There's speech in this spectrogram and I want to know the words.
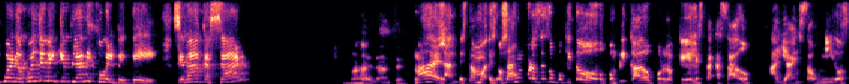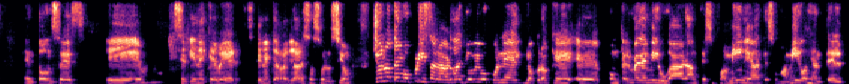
bueno, cuénteme en qué planes con el bebé. ¿Se van a casar? Más adelante. Más adelante. Estamos, o sea, es un proceso un poquito complicado por lo que él está casado allá en Estados Unidos. Entonces, eh, se tiene que ver, se tiene que arreglar esa solución. Yo no tengo prisa, la verdad, yo vivo con él, yo creo que eh, con que él me dé mi lugar ante su familia, ante sus amigos y ante el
